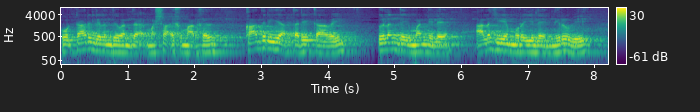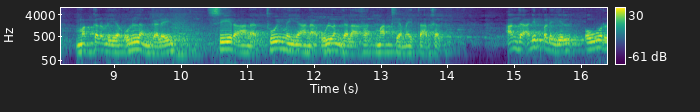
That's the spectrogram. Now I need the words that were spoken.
கோட்டாரிலிருந்து வந்த மஷாஹுமார்கள் காதிரியா தரீக்காவை இலங்கை மண்ணிலே அழகிய முறையிலே நிறுவி மக்களுடைய உள்ளங்களை சீரான தூய்மையான உள்ளங்களாக மாற்றியமைத்தார்கள் அந்த அடிப்படையில் ஒவ்வொரு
